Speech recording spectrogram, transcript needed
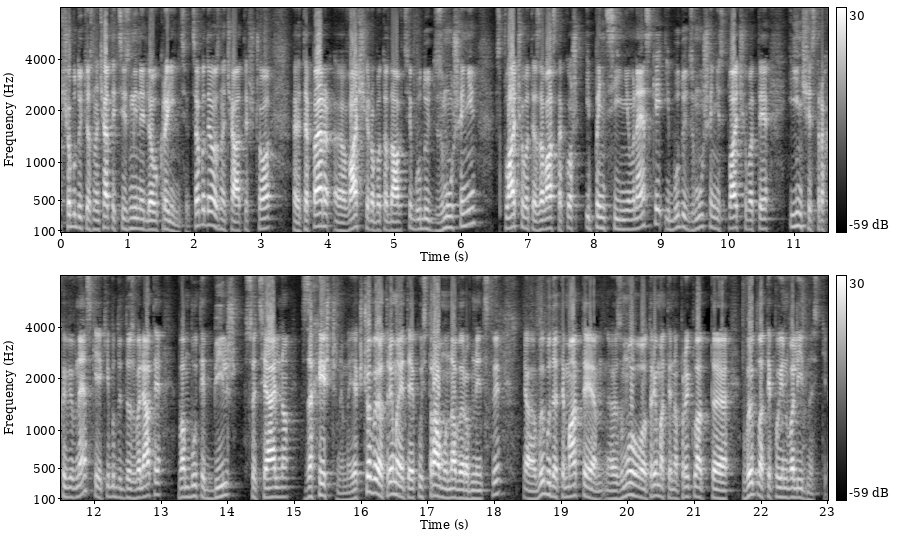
Що будуть означати ці зміни для українців? Це буде означати, що е, тепер е, ваші роботодавці будуть змушені сплачувати за вас також і пенсійні внески, і будуть змушені сплачувати інші страхові внески, які будуть дозволяти вам бути більш соціально захищеними. Якщо ви отримаєте якусь травму на виробництві, е, ви будете мати е, змогу отримати, наприклад, е, виплати по інвалідності.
